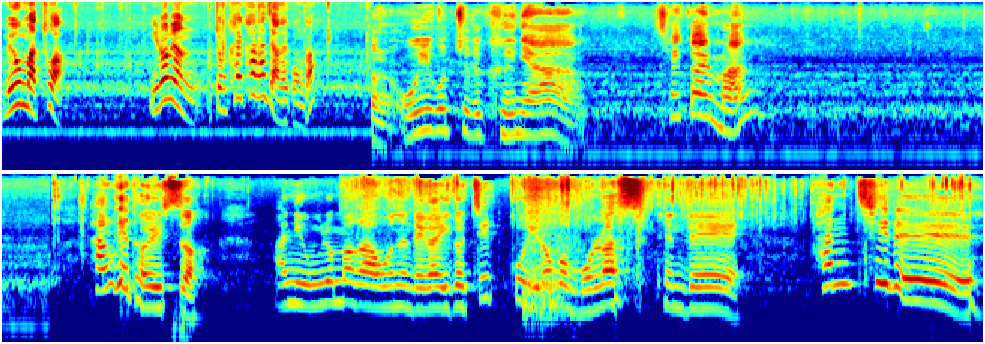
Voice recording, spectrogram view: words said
매운맛 좋아. 이러면 좀 칼칼하지 않을 건가? 오이고추를 그냥 색깔만 한 개 더 있어. 아니 우리 엄마가 오늘 내가 이거 찍고 이런 거 몰랐을 텐데 한치를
